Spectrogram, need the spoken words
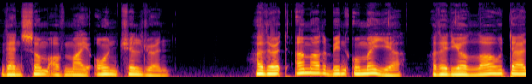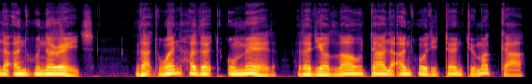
than some of my own children. Hadrat Amr bin Umayyah radiallahu ta'ala anhu narrates that when Hadrat Umair radiallahu ta'ala anhu returned to Mecca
